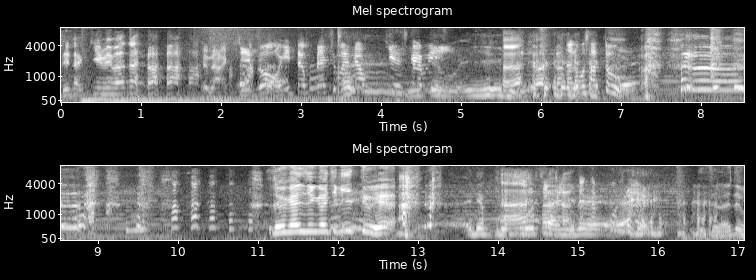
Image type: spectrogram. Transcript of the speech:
Dia nak kill memang tak. Nak kill bro. Kita plan cuma kau kill sekarang ni. Itu Tak nombor satu. Tu anjing kau macam gitu ya. Dia dia Ah, tak tembus kan? Itu lah tu.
